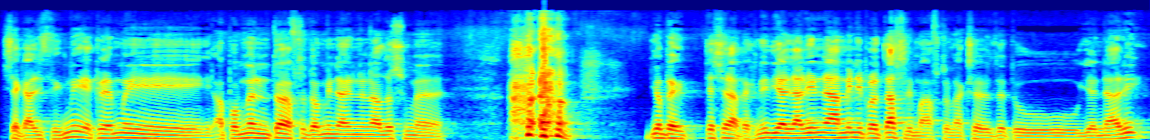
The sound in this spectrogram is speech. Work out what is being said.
σε καλή στιγμή. Εκκρεμεί, απομένουν τώρα αυτό το μήνα είναι να δώσουμε δύο, τέσσερα παιχνίδια. Δηλαδή είναι ένα μίνι πρωτάθλημα αυτό, να ξέρετε, του Γενάρη.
